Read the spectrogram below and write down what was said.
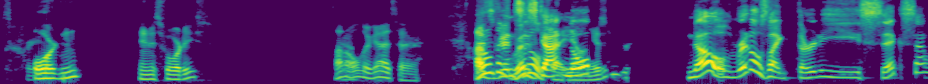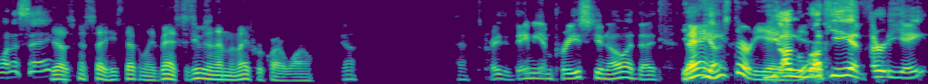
It's crazy. Orton in his 40s. A lot Yeah. of older guys there. I don't think Vince has Riddle's gotten that young, old? No, Riddle's like 36, I want to say. Yeah, I was going to say he's definitely advanced because he was in MMA for quite a while. Yeah. That's crazy. Damian Priest, you know, at the Yeah, that yo- he's 38. young yeah. rookie at 38.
